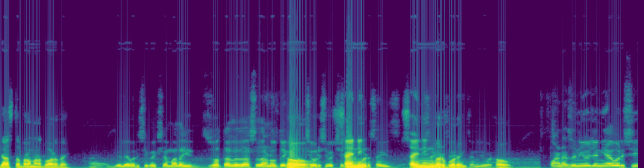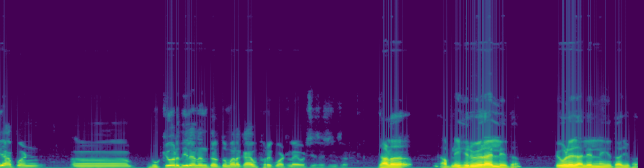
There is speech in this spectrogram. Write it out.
जास्त प्रमाणात वाढत आहे. गेल्या वर्षीपेक्षा मलाही स्वतःला जास्त जाणवतं की हो. मागच्या वर्षीपेक्षा Shining- दुप्पट size- shining size- भरपूर आहे. shining चांगली वाटते. हो. पाण्याचं नियोजन यावर्षी आपण अं, भुकीवर दिल्यानंतर तुम्हाला काय फरक वाटला यावर्षी सचिन सर झाडं आपली हिरवी राहिली आहेत पिवळे झालेले नाही आहेत अजिबात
